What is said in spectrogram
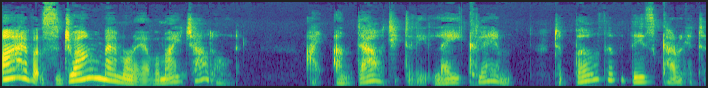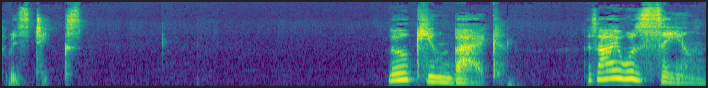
I have a strong memory of my childhood, I undoubtedly lay claim to both of these characteristics. Looking back, as I was saying,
